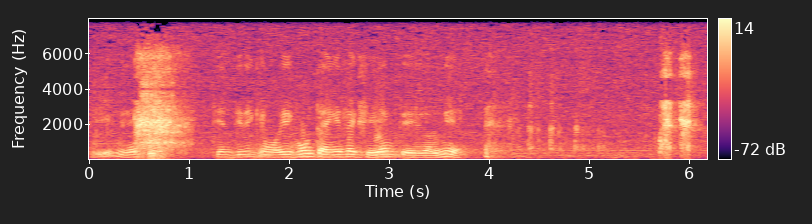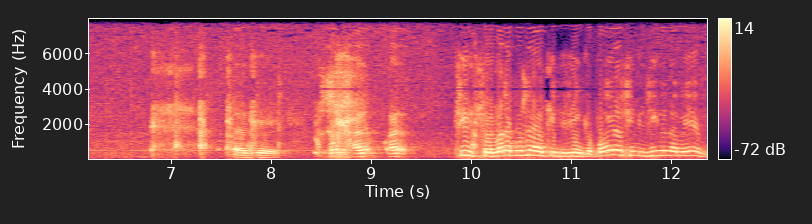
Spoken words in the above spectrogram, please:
Sí, tienen que, tienen, tienen que morir juntas en ese accidente dormida. ok. Bueno, a, lo- a- sí, su hermana puso los 85, pongan los 85 también,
